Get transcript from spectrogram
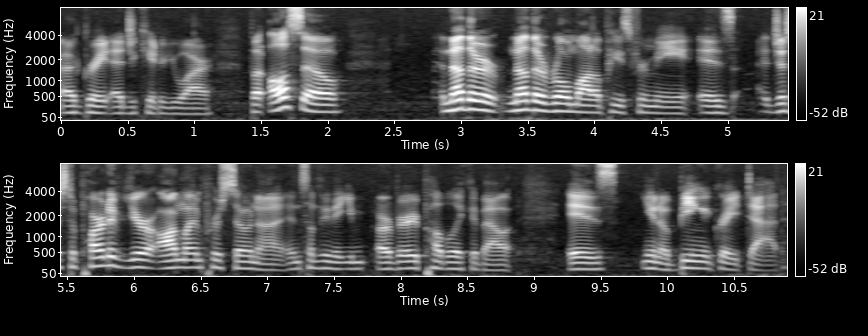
a great educator you are, but also another another role model piece for me is just a part of your online persona and something that you are very public about is you know being a great dad.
